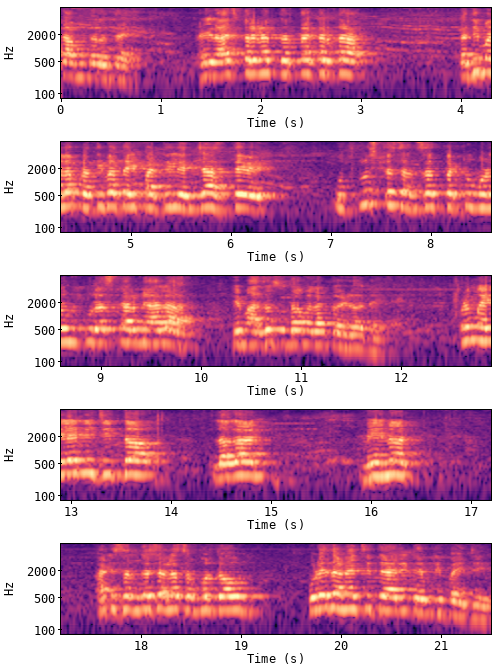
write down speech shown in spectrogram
काम करत आहे. आणि राजकारणात करता करता कधी मला प्रतिभाताई पाटील यांच्या हस्ते उत्कृष्ट संसदपटू म्हणून पुरस्कार मिळाला हे माझं सुद्धा मला कळलं नाही. पण महिलांनी जिद्द लगन मेहनत आणि संघर्षाला समोर जाऊन पुढे जाण्याची तयारी ठेवली पाहिजे.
